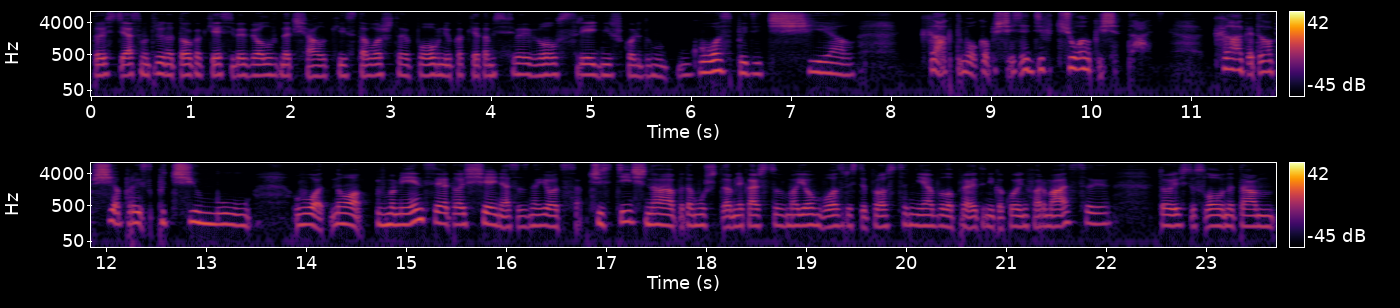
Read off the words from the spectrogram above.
То есть я смотрю на то, как я себя вел в началке, из того, что я помню, как я там себя вел в средней школе, думаю, господи, чел, как ты мог вообще себя девчонкой считать? Как это вообще происходит? Почему? Вот, но в моменте это вообще не осознается. Частично, потому что, мне кажется, в моем возрасте просто не было про это никакой информации. То есть, условно, там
